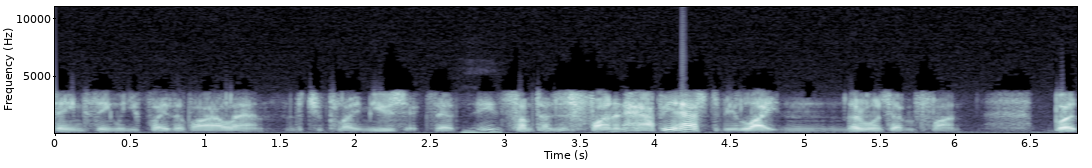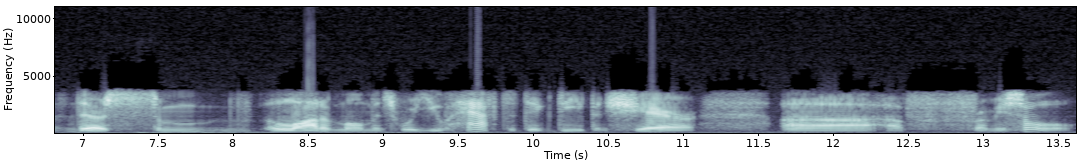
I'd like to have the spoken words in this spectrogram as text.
same thing when you play the violin, that you play music. That sometimes it's fun and happy. It has to be light, and everyone's having fun. But there's some a lot of moments where you have to dig deep and share uh, from your soul.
